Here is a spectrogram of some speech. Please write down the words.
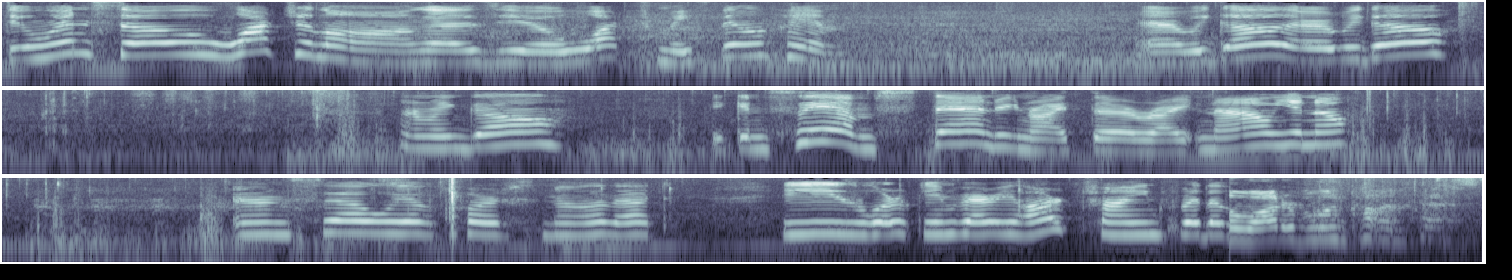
Doing so. Watch along as you watch me film him. There we go. There we go. There we go. You can see him standing right there right now, you know. And so we of course know that he's working very hard trying for the The water balloon contest.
